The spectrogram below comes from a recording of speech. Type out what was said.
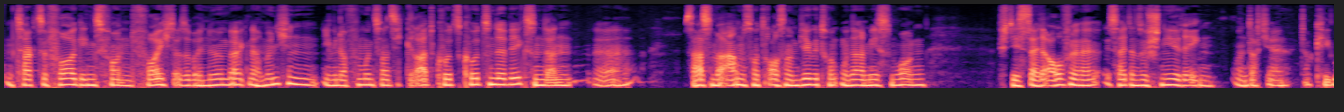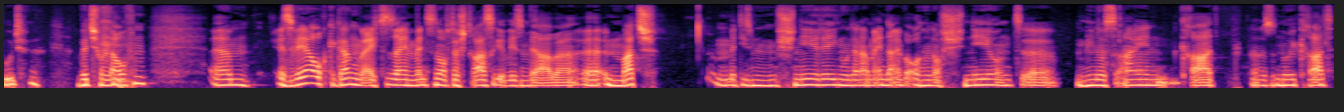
einen Tag zuvor ging es von feucht, also bei Nürnberg nach München, irgendwie noch 25 Grad, kurz, kurz unterwegs und dann äh, saßen wir abends noch draußen am Bier getrunken und dann am nächsten Morgen stehst du halt auf und da ist halt dann so Schneeregen und dachte ja, okay, gut, wird schon laufen. ähm, es wäre auch gegangen, um ehrlich zu sein, wenn es nur auf der Straße gewesen wäre, aber äh, im Matsch mit diesem Schneeregen und dann am Ende einfach auch nur noch Schnee und äh, minus ein Grad, also null Grad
